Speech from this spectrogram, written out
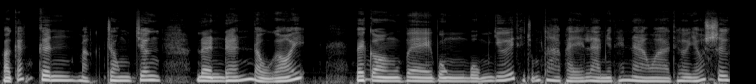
và các kinh mặt trong chân lên đến đầu gối. Vậy còn về vùng bụng dưới thì chúng ta phải làm như thế nào à thưa giáo sư?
